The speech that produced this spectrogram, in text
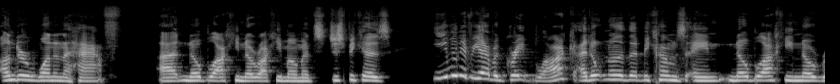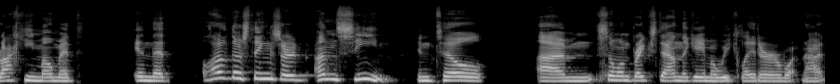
under one and a half. Uh, no blocky, no rocky moments, just because even if you have a great block, I don't know that that becomes a no blocky, no rocky moment. In that a lot of those things are unseen until um, someone breaks down the game a week later or whatnot.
